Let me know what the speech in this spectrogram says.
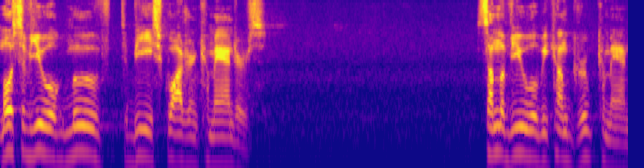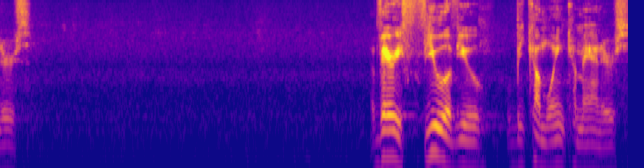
Most of you will move to be squadron commanders. Some of you will become group commanders. A very few of you will become wing commanders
